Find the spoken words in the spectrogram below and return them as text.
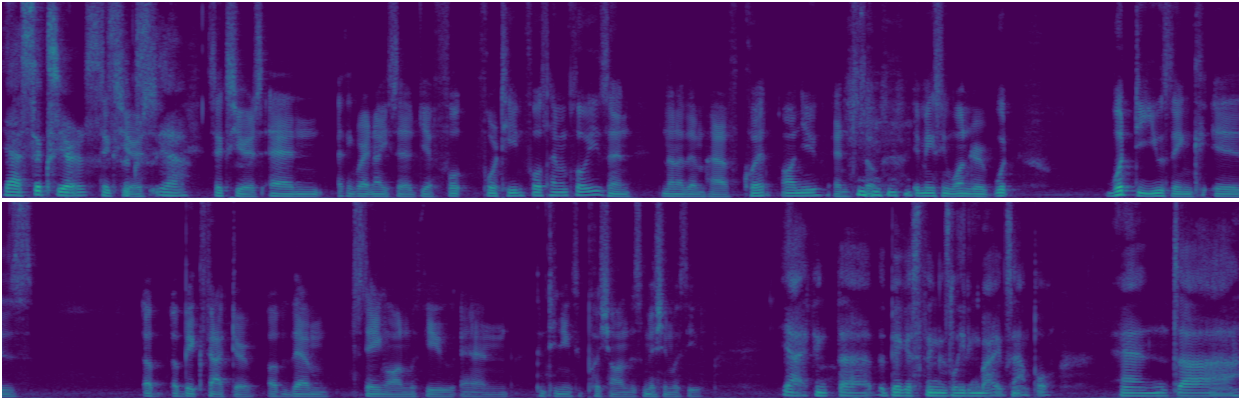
Yeah, six years. Six, six years. Yeah. Six years. And I think right now you said you have full, 14 full time employees and none of them have quit on you. And so it makes me wonder what what do you think is a, a big factor of them staying on with you and continuing to push on this mission with you? Yeah, I think the the biggest thing is leading by example and uh,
